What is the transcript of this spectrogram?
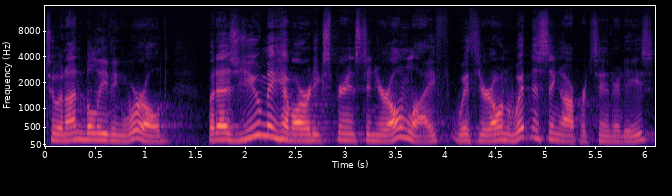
to an unbelieving world. But as you may have already experienced in your own life with your own witnessing opportunities,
